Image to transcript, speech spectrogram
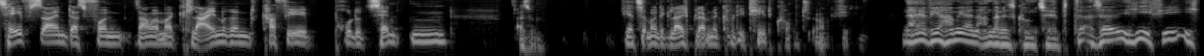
safe sein, dass von, sagen wir mal, kleineren Kaffeeproduzenten, also jetzt immer die gleichbleibende Qualität kommt irgendwie. Naja, wir haben ja ein anderes Konzept. Also ich, ich, ich,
